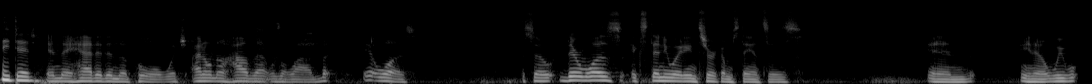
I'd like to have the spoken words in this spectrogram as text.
They did. and they had it in the pool, which I don't know how that was allowed, but it was. So there was extenuating circumstances, and you know we w-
